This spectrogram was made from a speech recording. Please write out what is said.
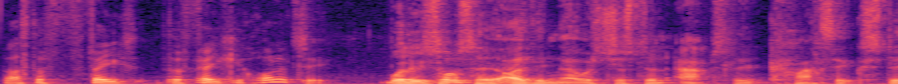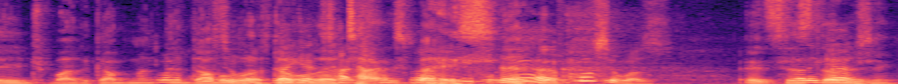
That's the fake, the fake equality. Well, it's also, I think that was just an absolute classic stooge by the government Well, to of course it double, double their tax base. yeah, of course it was. it's But again,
